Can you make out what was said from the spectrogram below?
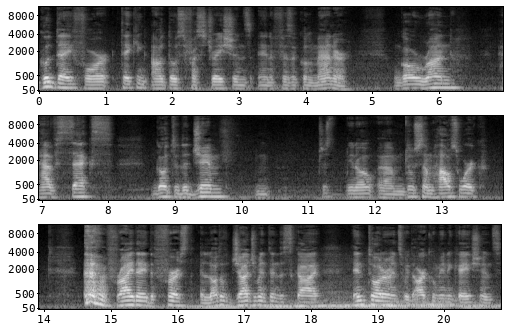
Good day for taking out those frustrations in a physical manner. Go run, have sex, go to the gym, just, you know, um, do some housework. Friday the 1st, a lot of judgment in the sky intolerance with our communications,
